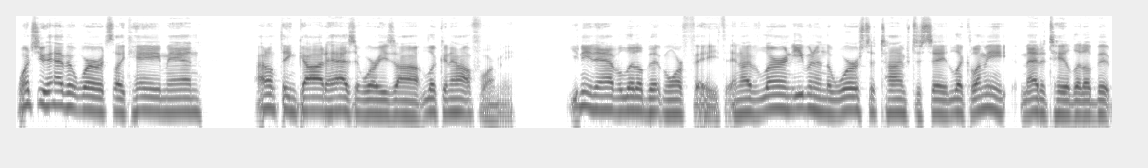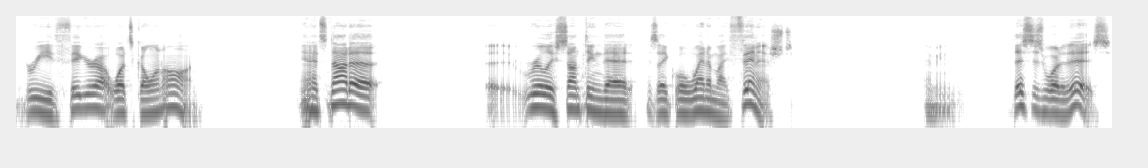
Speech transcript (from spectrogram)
Once you have it where it's like, hey, man, I don't think God has it where He's uh, looking out for me. You need to have a little bit more faith. And I've learned, even in the worst of times, to say, look, let me meditate a little bit, breathe, figure out what's going on. And it's not a really something that is like, well, when am I finished? I mean, this is what it is.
